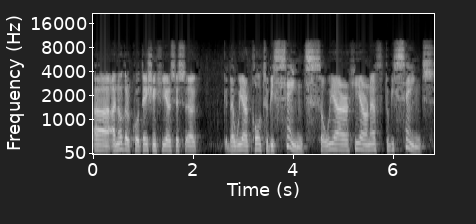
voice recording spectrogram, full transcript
Uh, another quotation here says uh, that we are called to be saints. So we are here on earth to be saints.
